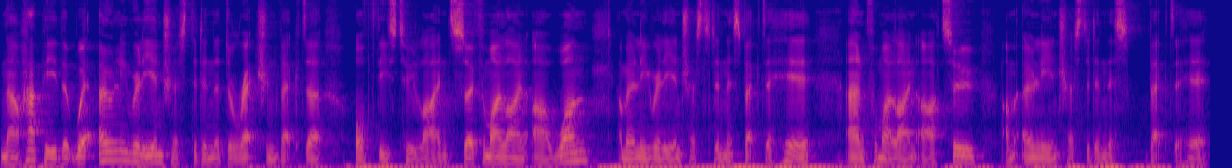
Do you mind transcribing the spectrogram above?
now happy that we're only really interested in the direction vector of these two lines. So for my line R1, I'm only really interested in this vector here, and for my line R2, I'm only interested in this vector here.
